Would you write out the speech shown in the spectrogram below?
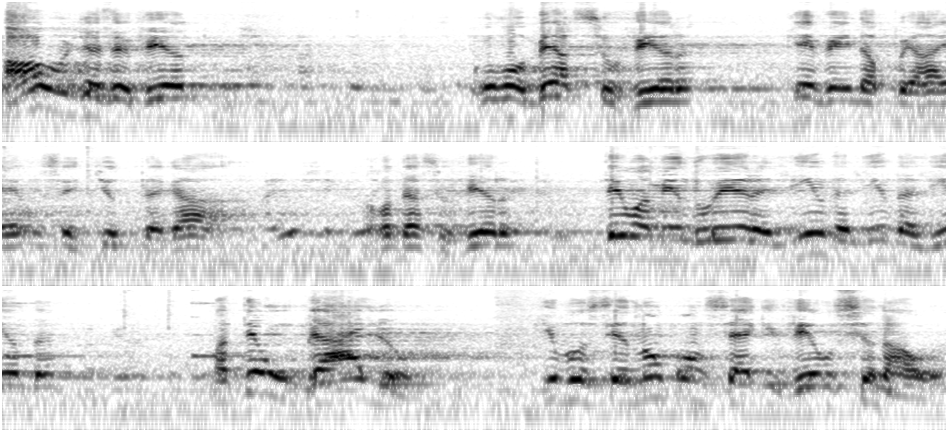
Alvo de Azevedo, com Roberto Silveira, quem vem da praia, no sentido de pegar a Roberto Silveira, tem uma amendoeira linda, linda, linda, mas tem um galho que você não consegue ver o sinal.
